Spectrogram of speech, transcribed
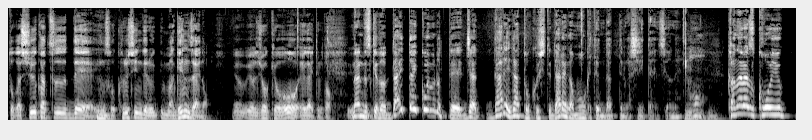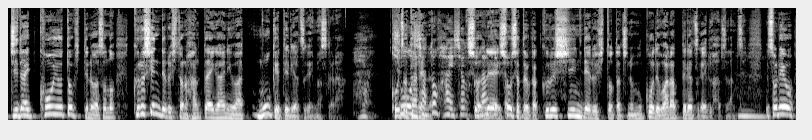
とか就活で、うん、そう苦しんでる、まあ、現在の状況を描いてると。なんですけど、大体こういうものって、じゃあ誰が得して誰が儲けてんだっていうのが知りたいんですよね。うん、必ずこういう時代、こういう時っていうのは、その苦しんでる人の反対側には儲けてるやつがいますから。はいこいつは誰勝者と敗者がで勝者というか苦しんでる人たちの向こうで笑ってるやつがいるはずなんですよ。うん、それを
